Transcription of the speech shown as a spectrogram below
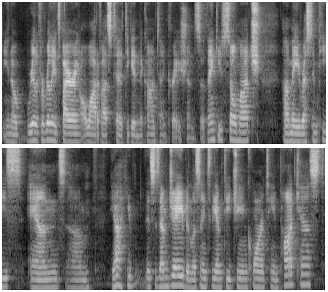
you know really for really inspiring a lot of us to to get into content creation. So thank you so much. Uh, may you rest in peace and. Um, yeah, you, this is MJ. Been listening to the MTG in Quarantine podcast.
